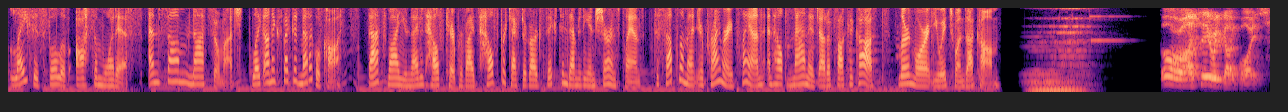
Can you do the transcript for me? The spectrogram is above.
Life is full of awesome what ifs, and some not so much, like unexpected medical costs. That's why United Healthcare provides Health Protector Guard fixed indemnity insurance plans to supplement your primary plan and help manage out of pocket costs. Learn more at uh1.com. All right, here we go, boys.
